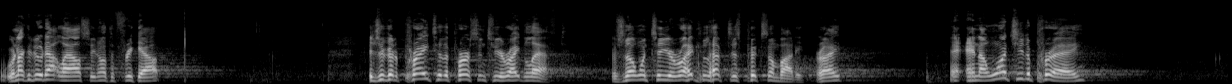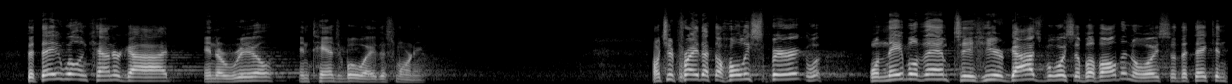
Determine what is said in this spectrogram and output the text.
we're not going to do it out loud, so you don't have to freak out. Is you're going to pray to the person to your right and left. There's no one to your right and left, just pick somebody, right? And I want you to pray that they will encounter God in a real, intangible way this morning. I want you to pray that the Holy Spirit will, enable them to hear God's voice above all the noise so that they can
